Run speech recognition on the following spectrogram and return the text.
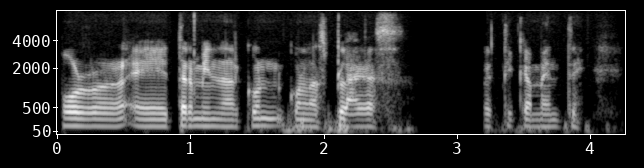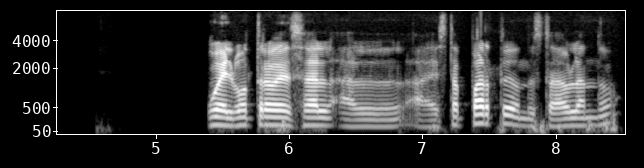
por eh, terminar con, con, las plagas prácticamente. Vuelvo otra vez al, al, a esta parte donde estaba hablando.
